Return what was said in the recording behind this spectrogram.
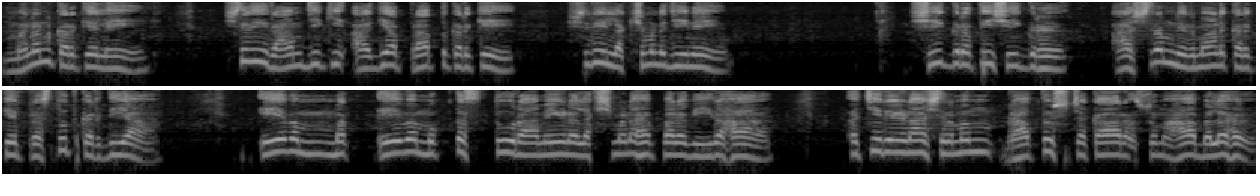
मनन करके लें। श्री राम जी की आज्ञा प्राप्त करके श्री लक्ष्मण जी ने शीघ्र शीघ्र आश्रम निर्माण करके प्रस्तुत कर दिया। एवं मुक्तस्तु रामेण लक्ष्मण पर वीर अचिरेणाश्रमम भ्रातुश्चकार स्वमहाबल।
